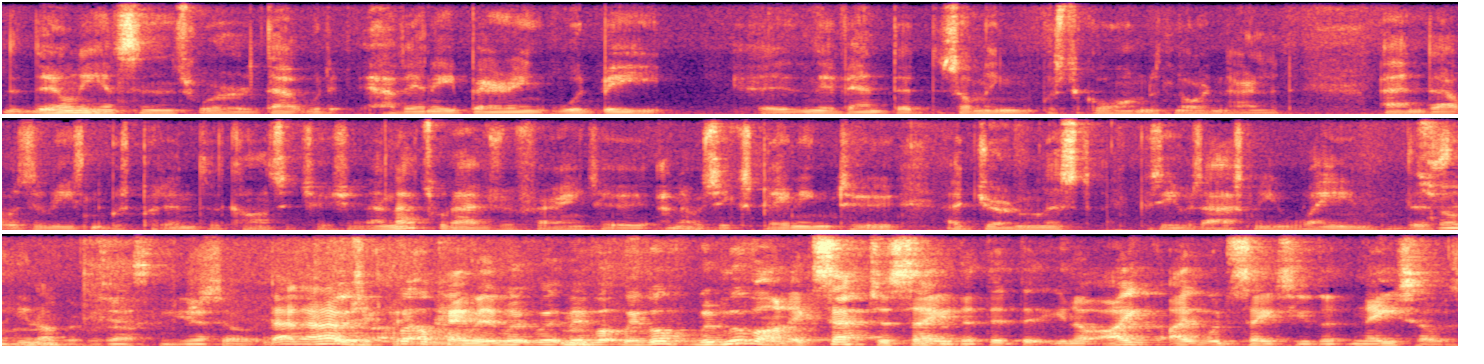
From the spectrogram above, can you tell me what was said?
the- only incidents where that would have any bearing would be uh, in the event that something was to go on with Northern Ireland. And that was the reason it was put into the Constitution. And that's what I was referring to. And I was explaining to a journalist because he was asking me why this, Sean you know. Robert was asking you. So that, that I was. Well, okay, we, we, we, we, move on, except to say that, that, that, you know, I, I would say to you that NATO is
